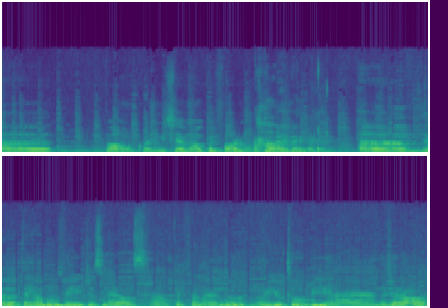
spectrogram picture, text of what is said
Uh, bom, quando me chamam eu performo. uh, eu tenho alguns vídeos meus uh, performando no YouTube. no geral,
